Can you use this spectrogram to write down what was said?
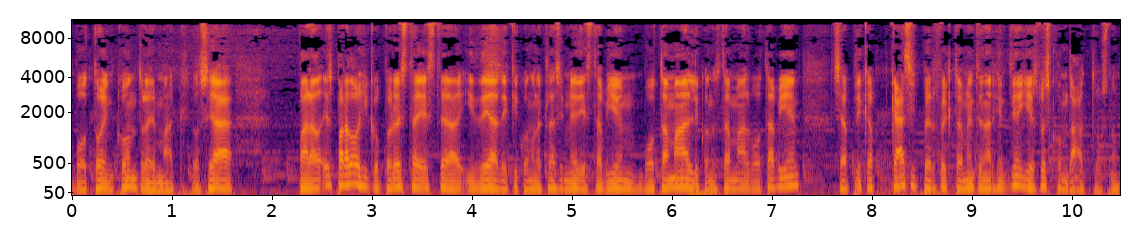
votó en contra de Macri. O sea, es paradójico, pero esta, esta idea de que cuando la clase media está bien, vota mal y cuando está mal, vota bien, se aplica casi perfectamente en Argentina y esto es con datos, ¿no?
